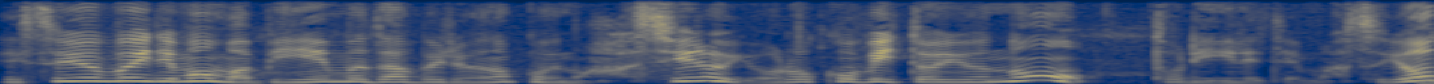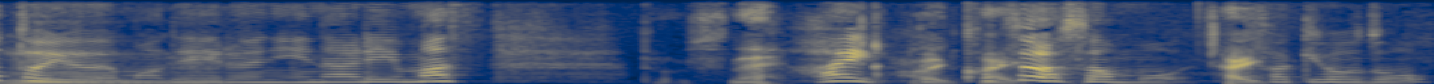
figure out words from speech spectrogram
SUV でもまあ BMW のこういうの走る喜びというのを取り入れてますよというモデルになります。そうですねはい、はい桂さんもはい先ほど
